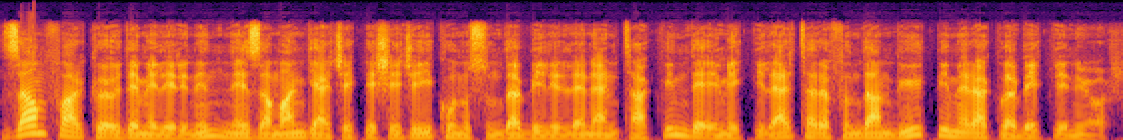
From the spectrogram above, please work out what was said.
Zam farkı ödemelerinin ne zaman gerçekleşeceği konusunda belirlenen takvim de emekliler tarafından büyük bir merakla bekleniyor.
